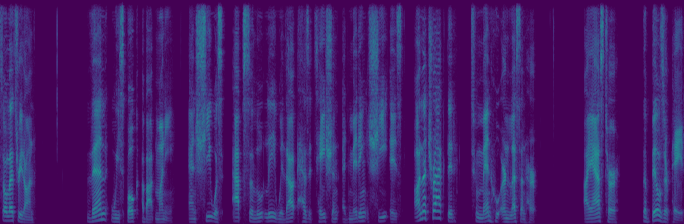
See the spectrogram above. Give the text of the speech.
So let's read on. Then we spoke about money, and she was absolutely without hesitation admitting she is unattracted to men who earn less than her. I asked her, the bills are paid.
